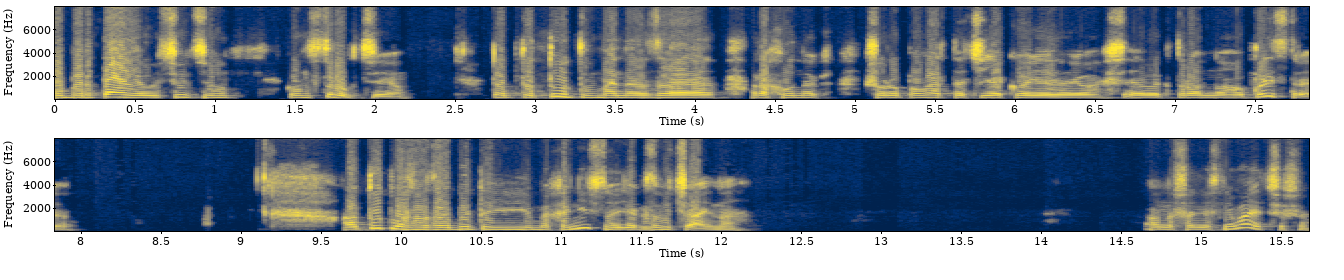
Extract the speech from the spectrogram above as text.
обертає усю цю конструкцію. Тобто тут в мене за рахунок шуруповерта чи якогось електронного пристрою, а тут можна зробити її механічно, як звичайно. А на що не знімає чи що?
